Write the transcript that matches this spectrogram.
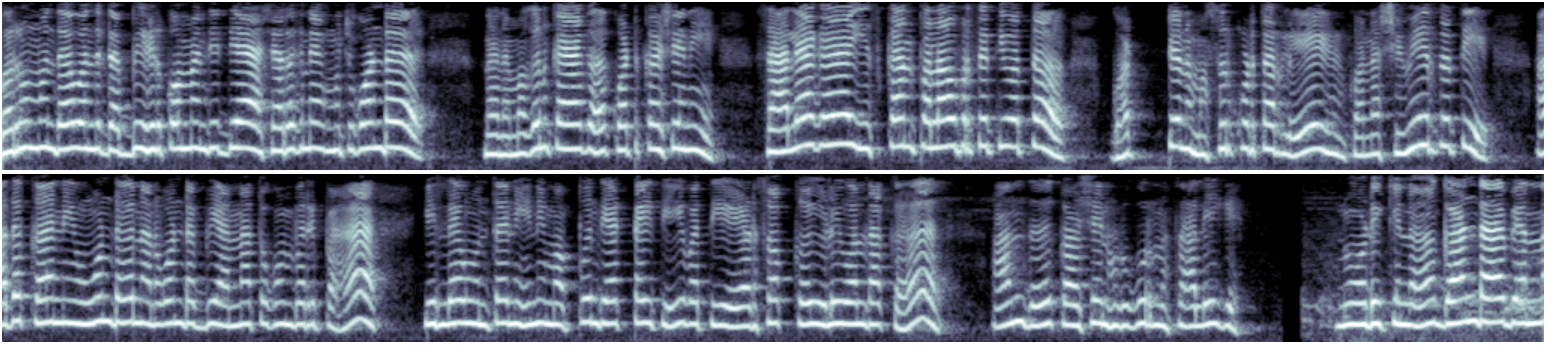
ಬರೋ ಮುಂದೆ ಒಂದು ಡಬ್ಬಿ ಹಿಡ್ಕೊಂಡ್ ಬಂದಿದ್ದೆ ಸೆರಗನ್ಯಾಗ ಮುಚ್ಕೊಂಡು? ನನ್ನ ಮಗನ ಕೈಯಾಗ ಕೊಟ್ಟು ಕಳ್ಸೇನಿ. ಸಾಲ್ಯಾಗ ಇಸ್ಕಾನ್ ಪಲಾವ್ ಬರ್ತೈತಿ ಇವತ್ತು. ಹೊಟ್ಟೆನ ಮೊಸರು ಕೊಡ್ತಾರಲಿ ಕೊನ ಶಿವಿ ಇರ್ತೈತಿ. ಅದಕ್ಕ ನೀವು ಉಂಡು, ನನಗೊಂದು ಡಬ್ಬಿ ಅನ್ನ ತೊಗೊಂಬರಿಪ್ಪ. ಇಲ್ಲೇ ಉಂತಾನಿ, ನಿಮ್ಮ ಅಪ್ಪಂದು ಎಟ್ಟೈತಿ ಇವತ್ತು ಎಡ್ಸೊಕ್ಕ ಇಳಿವಲ್ದಾಕ ಅಂದು ಕಳ್ಸೇನಿ ಹುಡುಗರ್ನ ಸಾಲಿಗೆ. ನೋಡಿಕಿನ ಗಂಡ ಬೆನ್ನ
